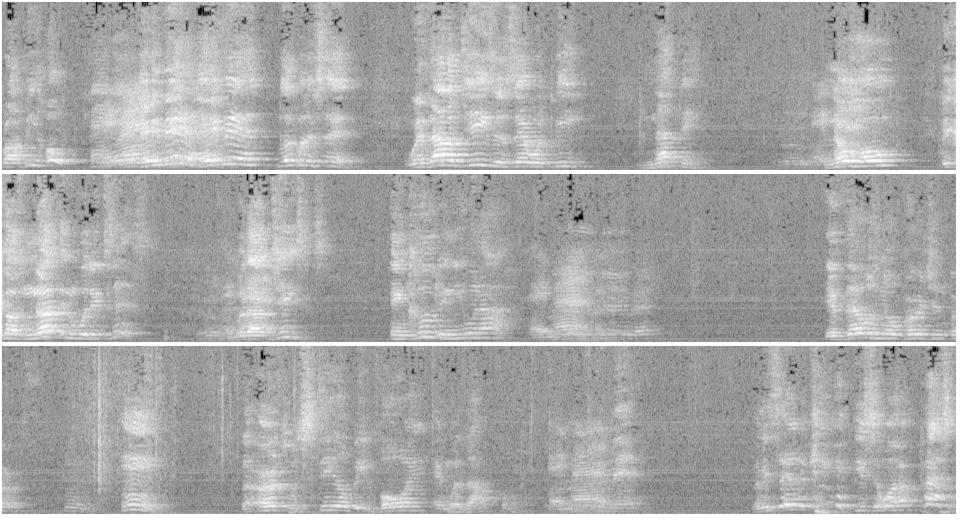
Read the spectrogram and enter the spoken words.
brought me hope. Amen. Amen. Amen. Look what it said. Without Jesus, there would be nothing. Amen. No hope, because nothing would exist Amen. without Jesus, including you and I. Amen. If there was no virgin birth, Mm. mm, the earth would still be void and without form. Amen. Amen. Let me say it again. You said, well, Pastor,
